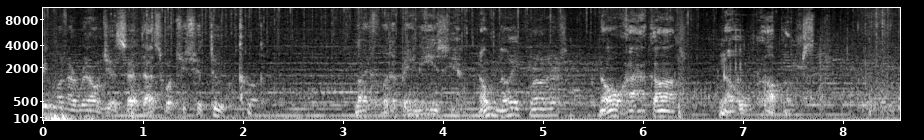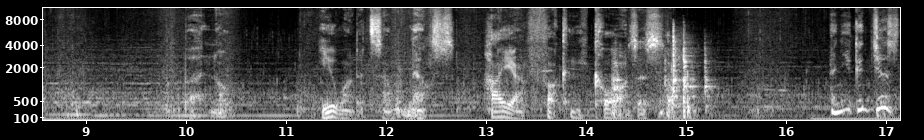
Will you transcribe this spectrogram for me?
Everyone around you said that's what you should do, cook. Life would have been easier. No night runners, no Hakons, no problems. But no, you wanted something else. Higher fucking causes. And you could just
